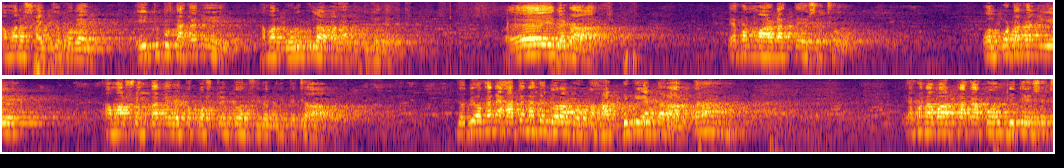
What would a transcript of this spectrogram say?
আমার সাহায্য করেন। এইটুকু টাকা নিয়ে আমার গরুগুলো আমার হাতে তুলে দেন। এই বেটা, এখন মা ডাকতে এসেছ। অল্প টাকা নিয়ে আমার সন্তানের এত কষ্টের দন ফেরত নিতে চাও? যদি ওখানে হাতে নাতে ধরা পড়তো, হাত দিকে একটা রাখতাম। এখন আবার টাকা কম দিতে এসেছ?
